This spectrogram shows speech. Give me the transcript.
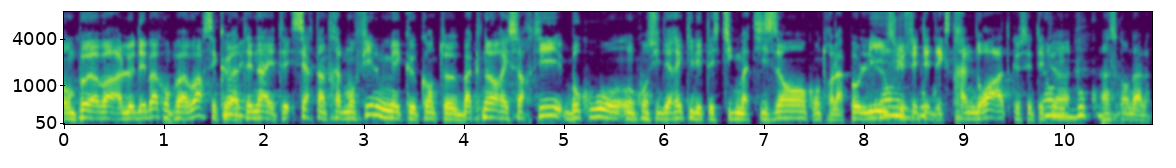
on peut avoir le débat qu'on peut avoir, c'est que Athéna était certes un très bon film, mais que quand euh, Bac Nord est sorti, beaucoup ont, considéré qu'il était stigmatisant contre la police, que c'était d'extrême droite, que c'était un, scandale.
